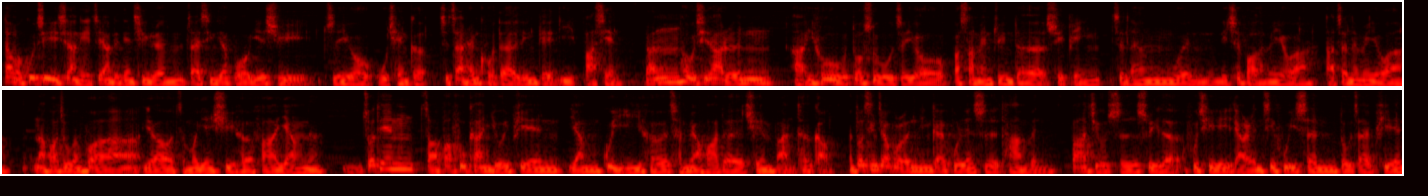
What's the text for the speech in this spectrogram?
但我估计像你这样的年轻人在新加坡也许只有五千个，只占人口的零点一八千。然后其他人啊，以后多数只有八上门军的水平，只能问你吃饱了没有啊，打针了没有啊？那华族文化要怎么延续和发扬呢？昨天早报副刊有一篇杨桂怡和陈妙华的全版特稿，很多新加坡人应该不认识他们。八九十岁了，夫妻两人几乎一生都在编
